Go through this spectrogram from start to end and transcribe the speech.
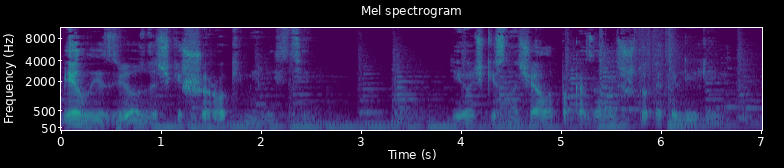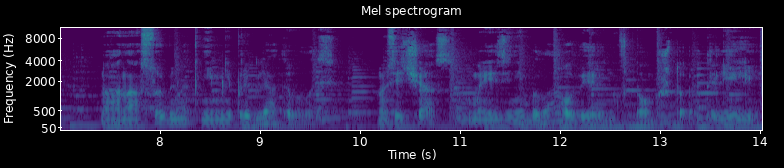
Белые звездочки с широкими листьями. Девочке сначала показалось, что это лилии, но она особенно к ним не приглядывалась. Но сейчас Мэйзи не была уверена в том, что это лилии.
